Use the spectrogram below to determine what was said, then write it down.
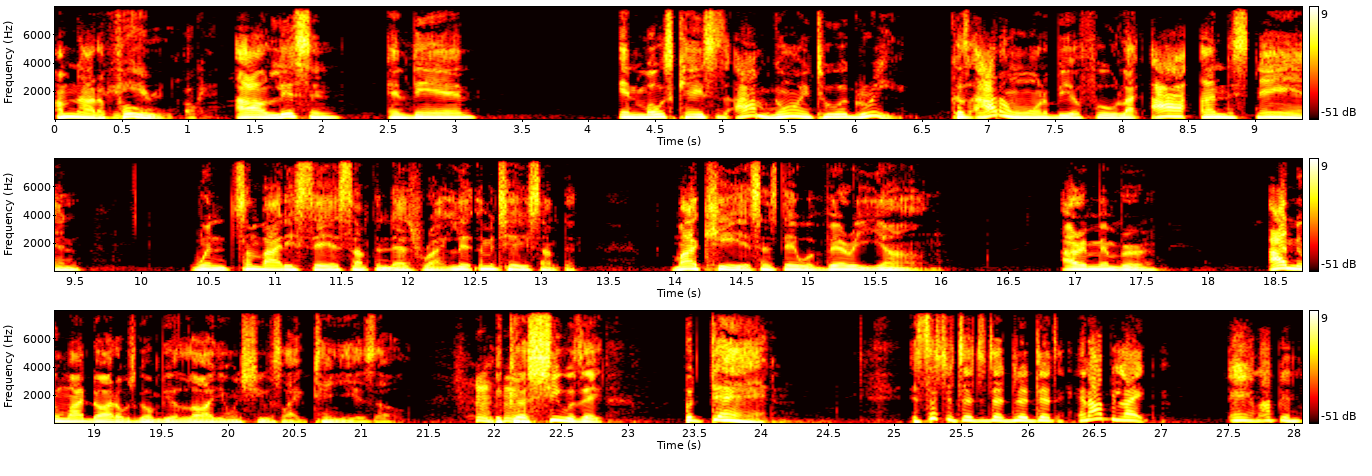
I'm not a fool. Okay. I'll listen, and then in most cases, I'm going to agree because I don't want to be a fool. Like I understand when somebody says something that's right. Let, let me tell you something. My kids, since they were very young, I remember I knew my daughter was going to be a lawyer when she was like 10 years old because she was a, but dad, it's such a, and I'd be like, damn, I've been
